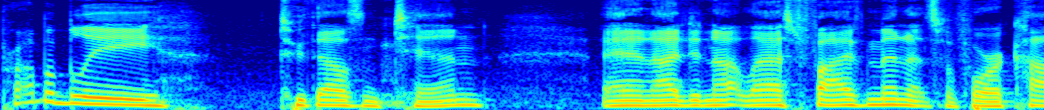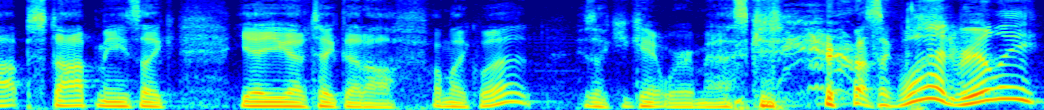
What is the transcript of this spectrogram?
probably 2010, and I did not last five minutes before a cop stopped me. He's like, "Yeah, you got to take that off." I'm like, "What?" He's like, "You can't wear a mask in here." I was like, "What? Really?"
